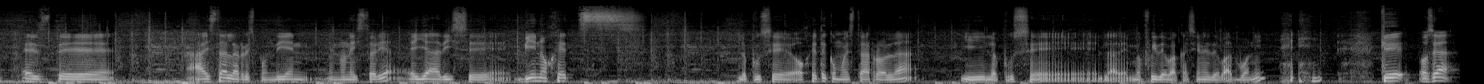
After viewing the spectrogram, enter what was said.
este... A esta la respondí en, en una historia. Ella dice, bien ojets. Le puse ojete como esta rola. Y le puse la de Me fui de vacaciones de Bad Bunny. que, o sea,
